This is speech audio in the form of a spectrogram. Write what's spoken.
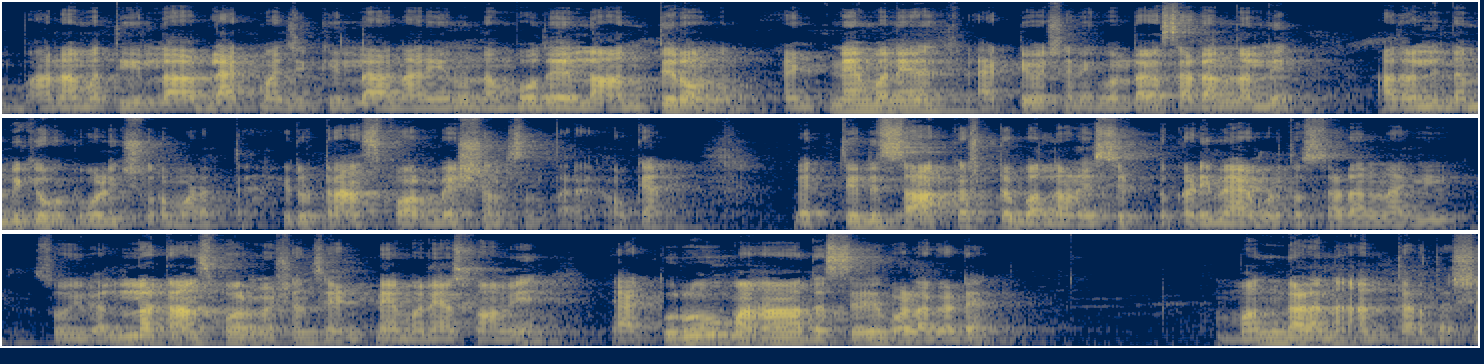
ಭಾನಾಮತಿ ಇಲ್ಲ ಬ್ಲ್ಯಾಕ್ ಮ್ಯಾಜಿಕ್ ಇಲ್ಲ, ನಾನೇನು ನಂಬೋದೇ ಇಲ್ಲ ಅಂತಿರೋನು ಎಂಟನೇ ಮನೆ ಆಕ್ಟಿವೇಶನಿಗೆ ಬಂದಾಗ ಸಡನ್ನಲ್ಲಿ ಅದರಲ್ಲಿ ನಂಬಿಕೆ ಹುಟ್ಕೊಳ್ಳಿಕ್ಕೆ ಶುರು ಮಾಡುತ್ತೆ. ಇದು ಟ್ರಾನ್ಸ್ಫಾರ್ಮೇಷನ್ಸ್ ಅಂತಾರೆ ಓಕೆ ವ್ಯಕ್ತಿಯಲ್ಲಿ ಸಾಕಷ್ಟು ಬದಲಾವಣೆ, ಸಿಟ್ಟು ಕಡಿಮೆ ಆಗ್ಬಿಡ್ತು ಸಡನ್ ಆಗಿ. ಸೊ ಇವೆಲ್ಲ ಟ್ರಾನ್ಸ್ಫಾರ್ಮೇಷನ್ಸ್ ಎಂಟನೇ ಮನೆಯ ಸ್ವಾಮಿ ಯಾಕೆ ಗುರು ಮಹಾದಸೆ ಒಳಗಡೆ ಮಂಗಳನ ಅಂತರ್ದಶ.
